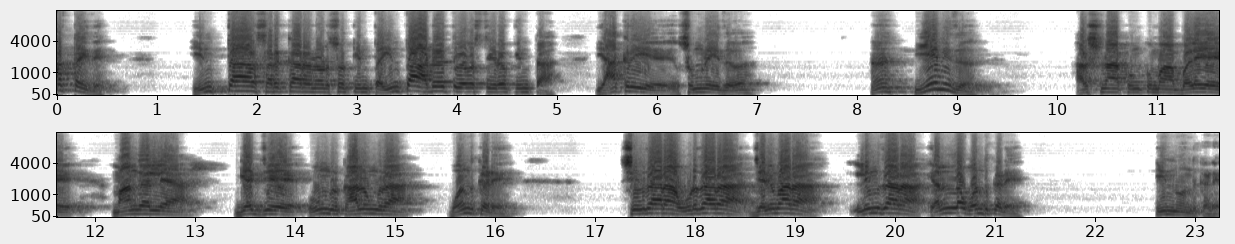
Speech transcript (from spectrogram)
ಅರ್ಥ ಇದೆ. ಇಂಥ ಸರ್ಕಾರ ನಡೆಸೋಕ್ಕಿಂತ, ಇಂಥ ಆಡಳಿತ ವ್ಯವಸ್ಥೆ ಇರೋಕ್ಕಿಂತ ಯಾಕ್ರಿ ಸುಮ್ಮನೆ ಇದು? ಹ? ಏನಿದು? ಅರ್ಶನ ಕುಂಕುಮ, ಬಳೆ, ಮಾಂಗಲ್ಯ, ಗೆಜ್ಜೆ, ಉಂಗ್ರ, ಕಾಲುಂಗ್ರ, ಒಂದು ಕಡೆ. ಶಿವದಾರ, ಉಡದಾರ, ಜನಿವಾರ, ಲಿಂಗದಾರ, ಎಲ್ಲ ಒಂದು ಕಡೆ. ಇನ್ನೊಂದು ಕಡೆ.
